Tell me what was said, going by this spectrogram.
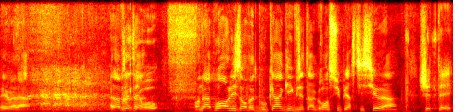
Et voilà. Alors vous êtes un- 1-0. On apprend en lisant votre bouquin, Guy, que vous êtes un grand superstitieux. Hein J'étais.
